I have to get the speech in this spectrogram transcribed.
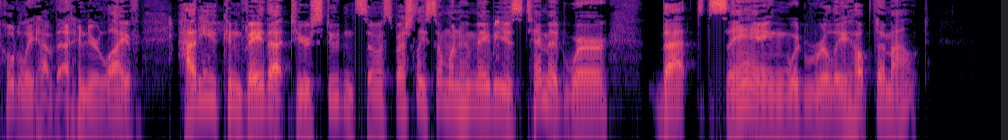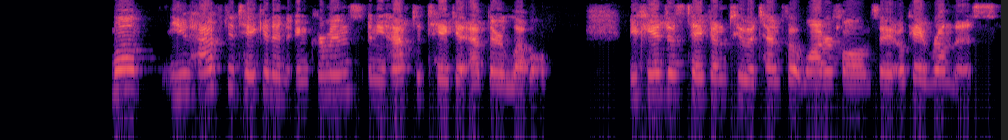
totally have that in your life. How do you convey that to your students, so especially someone who maybe is timid, where that saying would really help them out? Well, you have to take it in increments and you have to take it at their level. You can't just take them to a 10 foot waterfall and say, okay, run this.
